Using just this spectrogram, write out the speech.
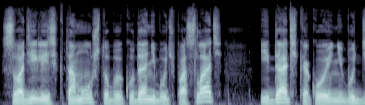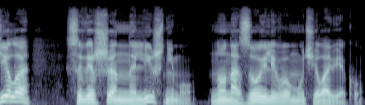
сводились к тому, чтобы куда-нибудь послать и дать какое-нибудь дело совершенно лишнему, но назойливому человеку.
